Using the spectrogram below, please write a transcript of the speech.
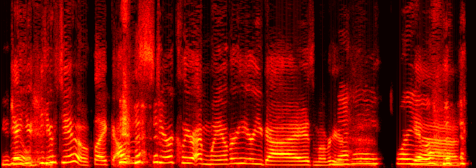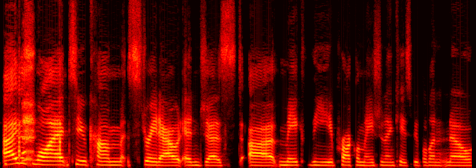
You do. Yeah, you, you do. Like I'll just steer clear. I'm way over here, you guys. I'm over here. Yeah, hey, were you? Yeah. I just want to come straight out and just uh, make the proclamation in case people didn't know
